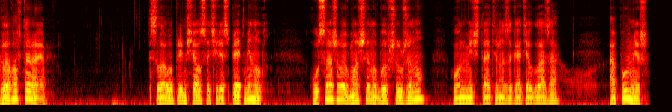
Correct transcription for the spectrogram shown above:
Глава вторая. Слава примчался через пять минут. Усаживая в машину бывшую жену, он мечтательно закатил глаза. «А помнишь,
